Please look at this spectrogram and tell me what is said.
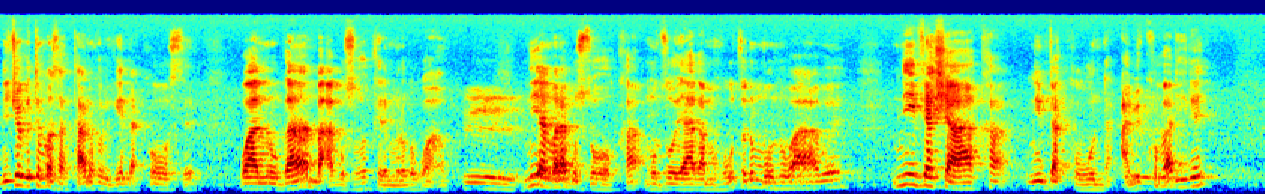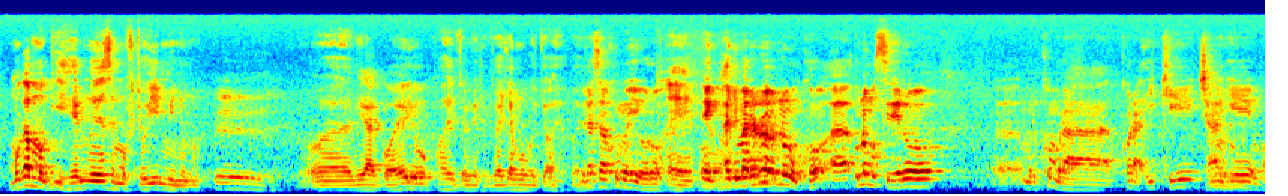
Nicyo gituma satani uko bigenda kose wana urugamba agusohokere mu rugo rwawe. Mm. niyamara gusohoka muzoyaga muhuze n'umuntu wawe n'ibyo ashaka n'ibyo akunda. Abikubarire muga mu gihe mwese mufite iminwa Mm. Eh, biragoye yuko ibyo bintu byoja mu buryohe birasaba ko umwe yoroha Ego. Ego, hanyuma rero nuko uh, uno musi rero muriko murakora iki canke mbo,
